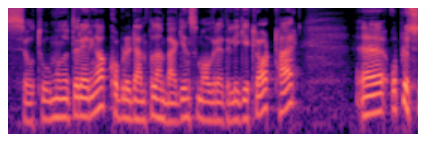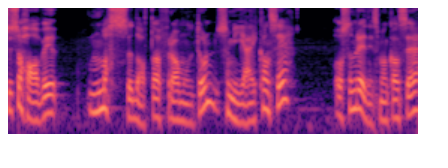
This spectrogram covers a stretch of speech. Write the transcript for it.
CO2-monitoreringa, kobler den på den bagen som allerede ligger klart her. Eh, og plutselig så har vi masse data fra monitoren som jeg kan se, og som redningsmann kan se,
